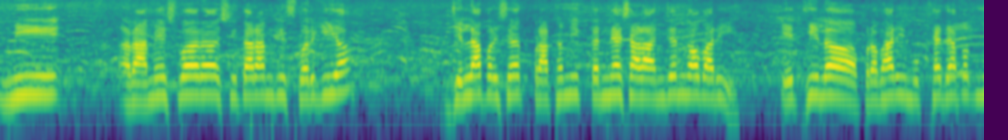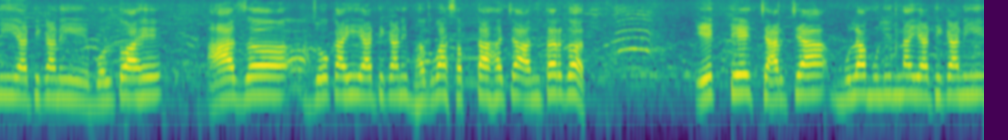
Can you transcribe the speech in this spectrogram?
मी रामेश्वर सीतारामजी स्वर्गीय जिल्हा परिषद प्राथमिक कन्याशाळा अंजनगाव बारी येथील प्रभारी मुख्याध्यापक मी या ठिकाणी बोलतो आहे. आज जो काही या ठिकाणी भगवा सप्ताहाच्या अंतर्गत एक ते चारच्या मुलामुलींना या ठिकाणी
